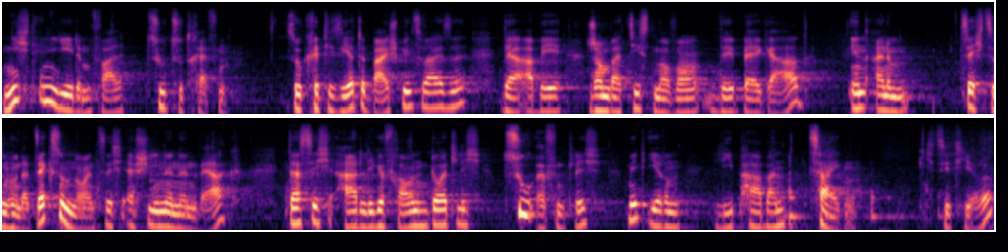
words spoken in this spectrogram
nicht in jedem Fall zuzutreffen. So kritisierte beispielsweise der Abbé Jean-Baptiste Morvan de Bellegarde in einem 1696 erschienenen Werk, dass sich adlige Frauen deutlich zu öffentlich mit ihren Liebhabern zeigen. Ich zitiere.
